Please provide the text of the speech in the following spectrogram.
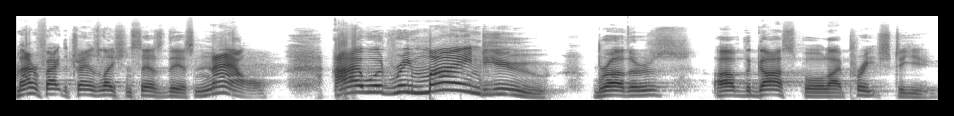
Matter of fact, the translation says this Now I would remind you brothers, of the gospel I preached to you.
